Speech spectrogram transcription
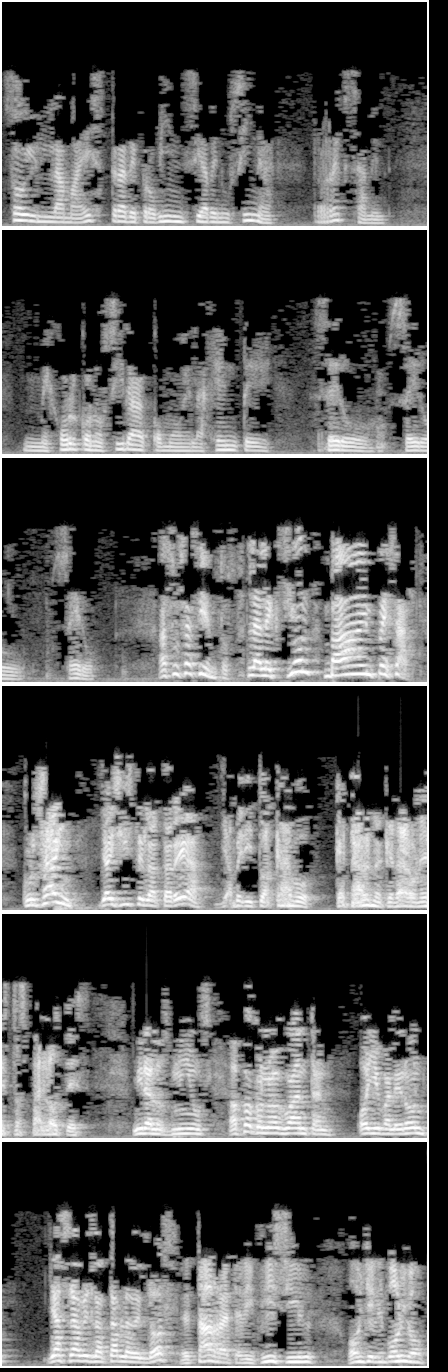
Soy la maestra de provincia venusina, Repsamen, mejor conocida como el agente cero, cero, cero. A sus asientos, la lección va a empezar. Cursain, ya hiciste la tarea. Ya medito a cabo. ¿Qué tal me quedaron estos palotes? Mira los míos, ¿a poco no aguantan? Oye, Valerón, ¿ya sabes la tabla del 2? Está rete difícil. Oye, Liborio,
